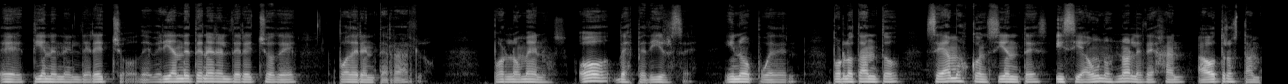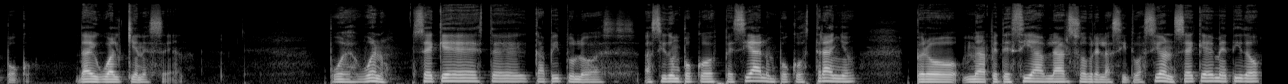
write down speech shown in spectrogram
eh, tienen el derecho, deberían de tener el derecho de poder enterrarlo, por lo menos, o despedirse y no pueden. Por lo tanto, seamos conscientes y si a unos no les dejan, a otros tampoco. Da igual quienes sean. Pues bueno, sé que este capítulo ha sido un poco especial, un poco extraño, pero me apetecía hablar sobre la situación. Sé que he metido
